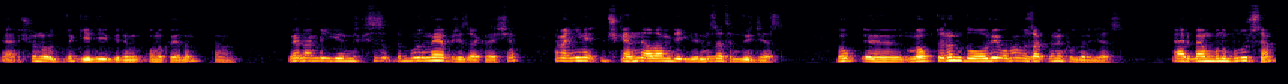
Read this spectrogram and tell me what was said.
Yani şunu unuttuk 7 birim onu koyalım. Tamam. Verilen bilgilerimiz kısıtlı. Burada ne yapacağız arkadaşlar? Hemen yine üçgende alan bilgilerimizi hatırlayacağız. Nok- e, noktanın doğruya olan uzaklığını kullanacağız. Eğer ben bunu bulursam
